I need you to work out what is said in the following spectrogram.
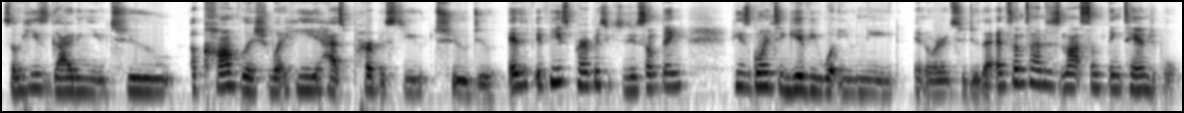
So He's guiding you to accomplish what He has purposed you to do. If, if He's purposed you to do something, He's going to give you what you need in order to do that. And sometimes it's not something tangible.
